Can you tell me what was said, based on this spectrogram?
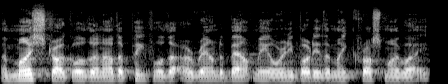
and my struggle than other people that are around about me or anybody that may cross my way.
